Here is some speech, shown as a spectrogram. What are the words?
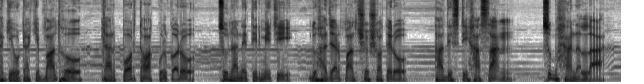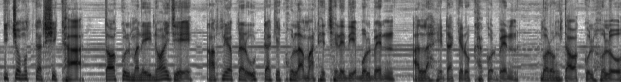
আগে ওটাকে বাঁধো, তারপর তাওয়াক্কুল করো। সুনানে তিরমিজি দু হাজার পাঁচশো সতেরো। হাদিসটি হাসান। সুবহান আল্লাহ কি চমৎকার শিক্ষা। তাওয়াক্কুল মানে এই নয় যে, আপনি আপনার উটটাকে খোলা মাঠে ছেড়ে দিয়ে বলবেন, আল্লাহ এটাকে রক্ষা করবেন। বরং তাওয়াক্কুল হলো,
